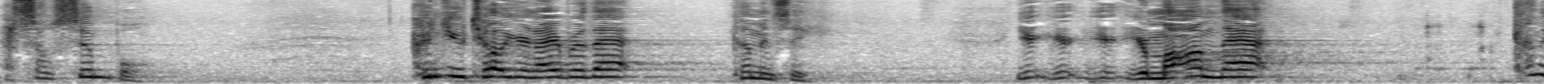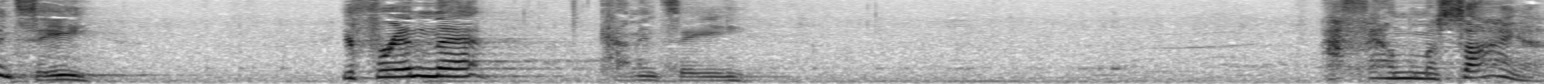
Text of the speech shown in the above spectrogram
That's so simple. Couldn't you tell your neighbor that? Come and see. Your, your, your mom that? Come and see. Your friend that? Come and see. I found the Messiah.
